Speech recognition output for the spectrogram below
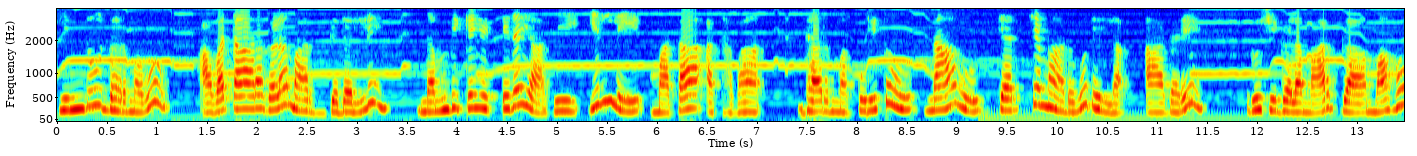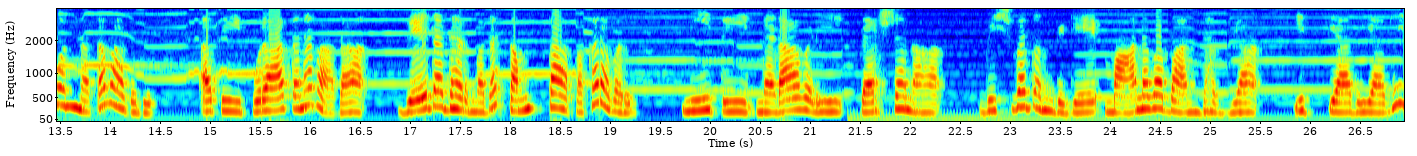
ಹಿಂದೂ ಧರ್ಮವು ಅವತಾರಗಳ ಮಾರ್ಗದಲ್ಲಿ ನಂಬಿಕೆಯಿಟ್ಟಿದೆಯಾಗಿ ಇಲ್ಲಿ ಮತ ಅಥವಾ ಧರ್ಮ ಕುರಿತು ನಾವು ಚರ್ಚೆ ಮಾಡುವುದಿಲ್ಲ. ಆದರೆ ಋಷಿಗಳ ಮಾರ್ಗ ಮಹೋನ್ನತವಾದುದು. ಅತಿ ಪುರಾತನವಾದ ವೇದ ಧರ್ಮದ ಸಂಸ್ಥಾಪಕರವರು. ನೀತಿ, ನಡಾವಳಿ, ದರ್ಶನ ವಿಶ್ವದೊಂದಿಗೆ ಮಾನವ ಬಾಂಧವ್ಯ ಇತ್ಯಾದಿಯಾಗಿ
